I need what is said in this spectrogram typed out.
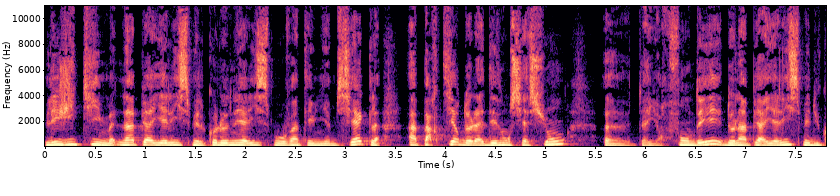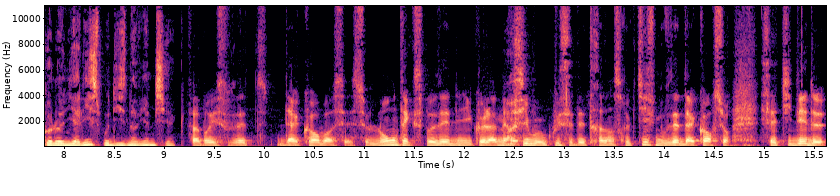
légitime l'impérialisme et le colonialisme au XXIe siècle à partir de la dénonciation euh, d'ailleurs fondée de l'impérialisme et du colonialisme au XIXe siècle. Fabrice, vous êtes d'accord C'est ce long exposé de Nicolas. Merci beaucoup, c'était très instructif. Mais vous êtes d'accord sur cette idée de,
